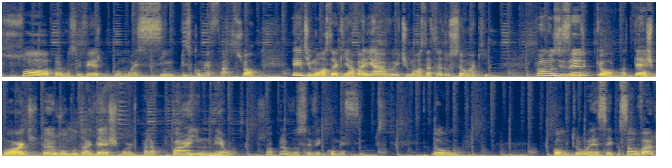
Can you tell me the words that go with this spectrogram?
só para você ver como é simples, como é fácil. Ó, ele te mostra aqui a variável e te mostra a tradução aqui. Vamos dizer que ó, dashboard, então eu vou mudar dashboard para painel, só para você ver como é simples. Dou um Ctrl S aí para salvar.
